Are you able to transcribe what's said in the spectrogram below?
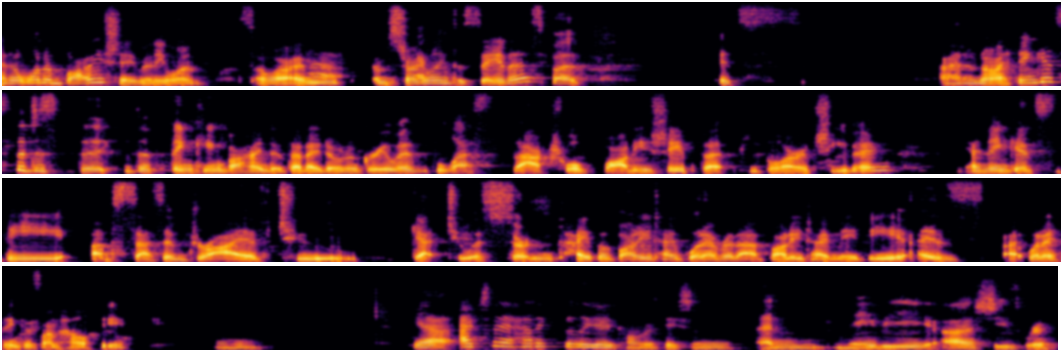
I don't want to body shame anyone, so I'm yeah. I'm struggling to say this, but it's I don't know. I think it's the just the the thinking behind it that I don't agree with, less the actual body shape that people are achieving. I think it's the obsessive drive to get to a certain type of body type, whatever that body type may be, is what I think is unhealthy. Mm-hmm. Yeah, actually, I had a really good conversation, and maybe uh, she's worth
